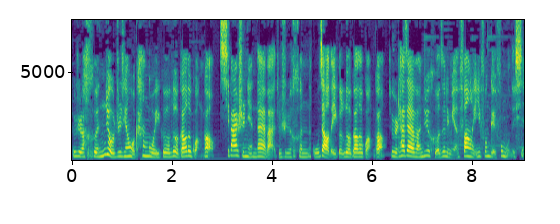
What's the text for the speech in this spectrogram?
就是很久之前我看过一个乐高的广告，七八十年代吧，就是很古早的一个乐高的广告，就是他在玩具盒子里面放了一封给父母的信。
